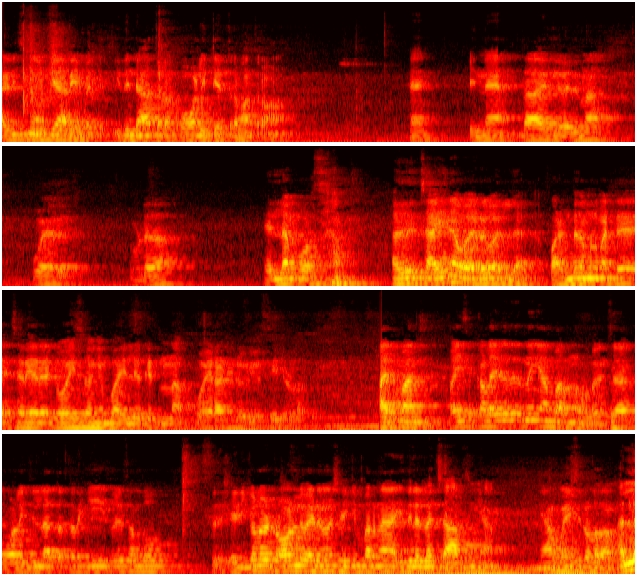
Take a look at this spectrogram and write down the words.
അഴിച്ചു നോക്കിയാൽ അറിയാൻ പറ്റും. ഇതിന്റെ അകത്തുള്ള ക്വാളിറ്റി എത്ര മാത്രമാണ് ഏ പിന്നെ ദാ ഇതിൽ വരുന്ന വയർ ഇവിടെ എല്ലാം പുറത്താണ് അത് ചൈന വയറും അല്ല. പണ്ട് നമ്മൾ മറ്റേ ചെറിയ ചെറിയ ടോയ്സ് വാങ്ങിയപ്പോൾ അതിൽ കിട്ടുന്ന വയറാണ് യൂസ് ചെയ്തിട്ടുള്ളത്. അത് വാങ്ങിച്ച് പൈസ കളയരുത് എന്ന് ഞാൻ പറഞ്ഞോളൂ വെച്ചാൽ ക്വാളിറ്റി ഇല്ലാത്ത അത്രയ്ക്ക് ഒരു സംഭവം ശരിക്കുള്ള ഡ്രോണിൽ വരുന്ന ശരിക്കും പറഞ്ഞാൽ ഇതിലെല്ലാം ചാർജിങ് ആണ്. ഞാൻ ഉപയോഗിച്ചിട്ടുള്ളതാണ്. അല്ല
